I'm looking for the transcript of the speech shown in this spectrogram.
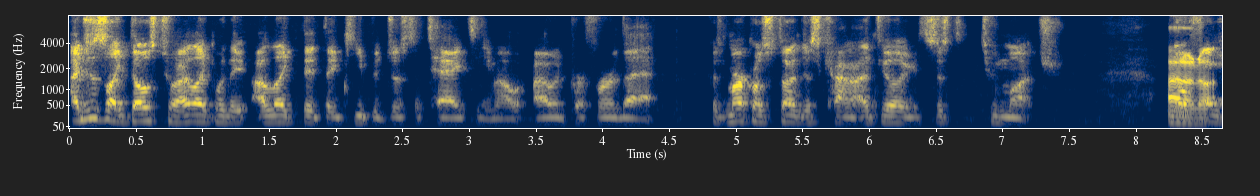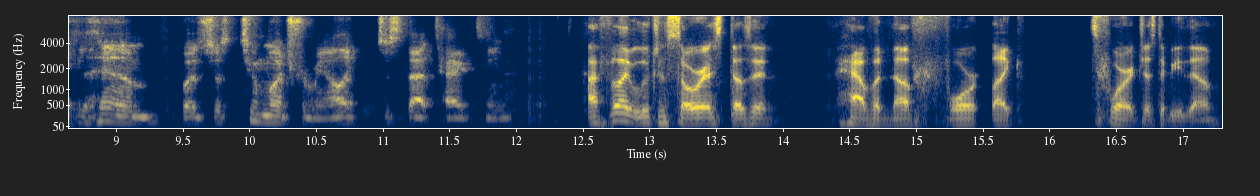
I just like those two. I like when they. I like that they keep it just a tag team. I, I would prefer that because Marko Stunt just kind of. I feel like it's just too much. I don't know. offense To him, but it's just too much for me. I like just that tag team. I feel like Luchasaurus doesn't have enough for like for it just to be them.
